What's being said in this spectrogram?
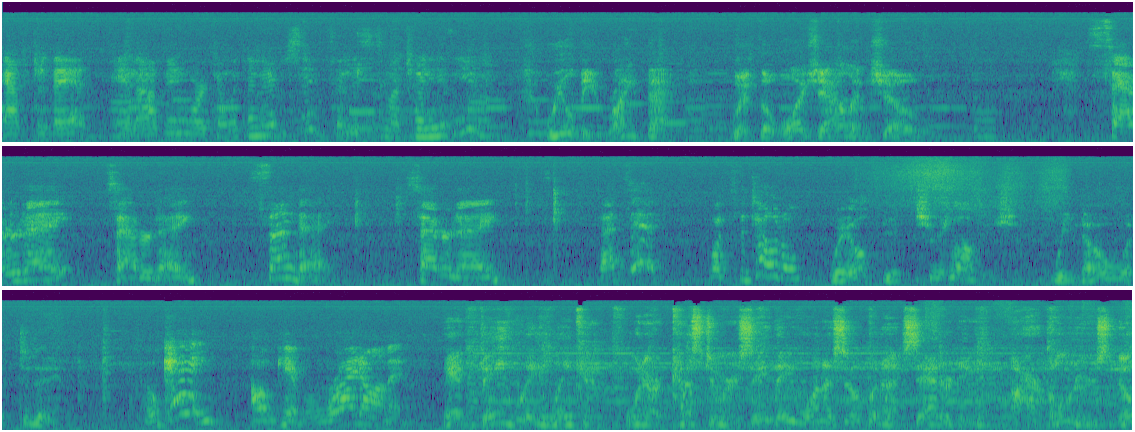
after that, and I've been working with them ever since. And this is my 20th year. We'll be right back with The Wash Allen Show. Saturday, Saturday, Sunday, Saturday. That's it. What's the total? Well, the answer's obvious. We know what to do. Okay, I'll get right on it. At Bayway Lincoln, when our customers say they want us open on Saturday, our owners know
